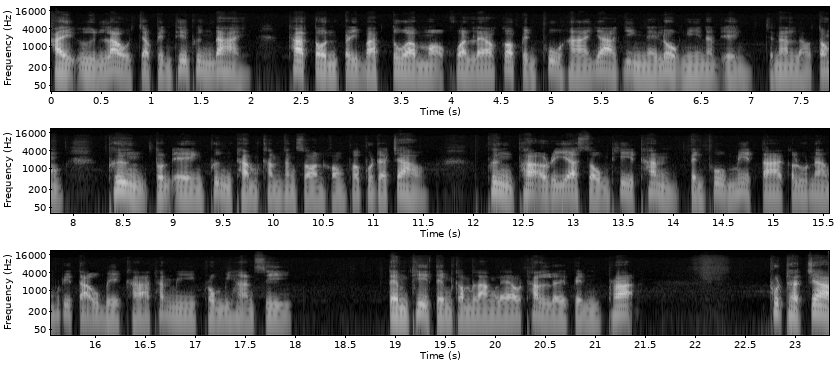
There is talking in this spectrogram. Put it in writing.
ใครอื่นเล่าจะเป็นที่พึ่งได้ ถ้าตนปฏิบัติตัวเหมาะควรแล้วก็เป็นผู้หายากยิ่งในโลกนี้นั่นเอง ฉะนั้นเราต้องพึ่งตนเองพึ่งทำคำสั่งสอนของพระพุทธเจ้า พึ่งพระอริยสงฆ์ที่ท่านเป็นผู้เมตตากรุณามุทิตาอุเบกขาท่านมีพรหมวิหารสีเต็มที่เต็มกำลังแล้วท่านเลยเป็นพระพุทธเจ้า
